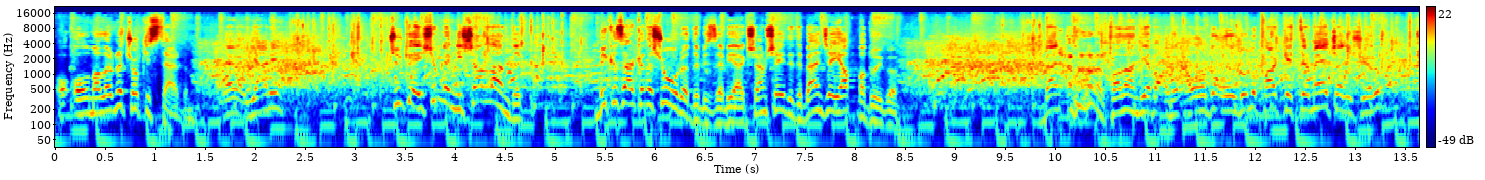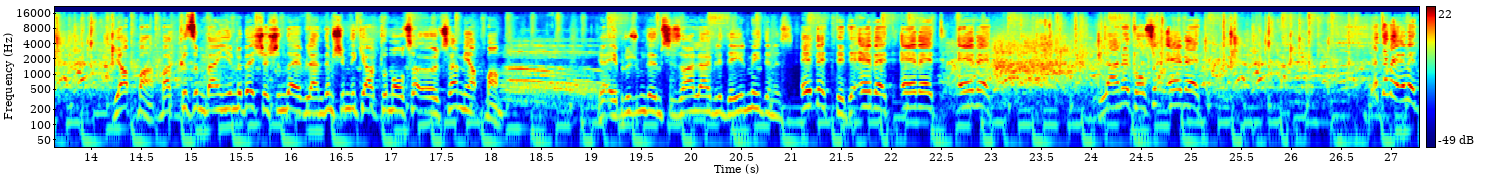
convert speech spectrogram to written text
O, olmalarını çok isterdim. Evet yani çünkü eşimle nişanlandık. Bir kız arkadaşı uğradı bize bir akşam şey dedi. Bence yapma Duygu. Ben falan diye orada olduğumu fark ettirmeye çalışıyorum. Yapma. Bak kızım ben 25 yaşında evlendim. Şimdiki aklım olsa ölsem yapmam. Ya Ebru'cum dedim siz hala evli değil miydiniz? Evet dedi. Evet, evet, evet. Lanet olsun evet. Ya tabii evet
